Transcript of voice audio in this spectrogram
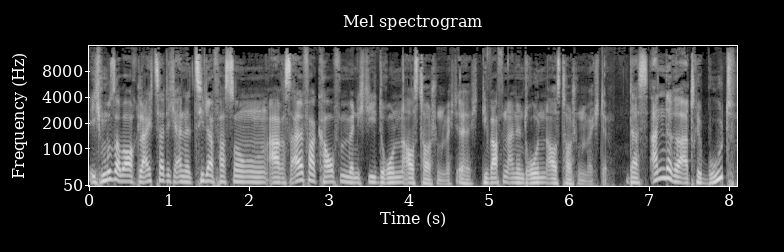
Ich muss aber auch gleichzeitig eine Zielerfassung Ares Alpha kaufen, wenn ich die Drohnen austauschen möchte, äh, die Waffen an den Drohnen austauschen möchte möchte. Das andere Attribut,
